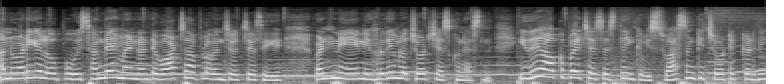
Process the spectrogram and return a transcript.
అని అడిగే లోపు ఈ సందేహం ఏంటంటే వాట్సాప్లో నుంచి వచ్చేసి వెంటనే నీ హృదయంలో చోటు చేసుకునేస్తుంది. ఇదే ఆకుపై చేసేస్తే ఇంక విశ్వాసంకి చోటు ఎక్కడిది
